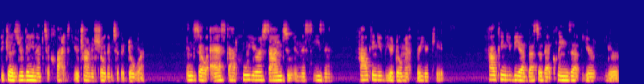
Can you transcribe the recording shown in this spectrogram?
because you're getting them to Christ. You're trying to show them to the door. And so ask God who you're assigned to in this season. How can you be a doormat for your kids? How can you be a vessel that cleans up your, your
